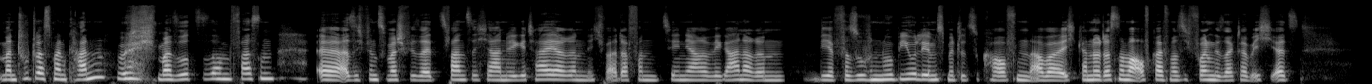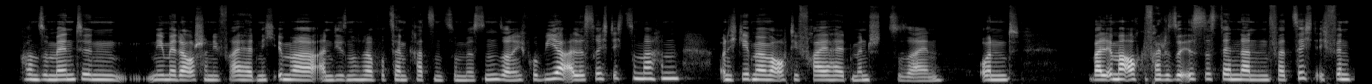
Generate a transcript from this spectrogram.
Man tut, was man kann, würde ich mal so zusammenfassen. Äh, also ich bin zum Beispiel seit 20 Jahren Vegetarierin. Ich war davon zehn Jahre Veganerin. Wir versuchen nur Bio-Lebensmittel zu kaufen. Aber ich kann nur das nochmal aufgreifen, was ich vorhin gesagt habe. Ich als Konsumentin nehme mir da auch schon die Freiheit, nicht immer an diesen 100 Prozent kratzen zu müssen, sondern ich probiere alles richtig zu machen und ich gebe mir aber auch die Freiheit, Mensch zu sein. Und weil immer auch gefragt wird, so ist es denn dann ein Verzicht? Ich finde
